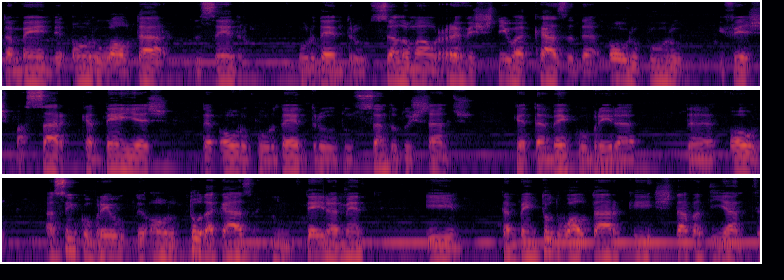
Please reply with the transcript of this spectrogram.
também de ouro o altar de cedro. Por dentro, Salomão revestiu a casa de ouro puro e fez passar cadeias de ouro por dentro do Santo dos Santos, que também cobrira de ouro. Assim cobriu de ouro toda a casa inteiramente e também todo o altar que estava diante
